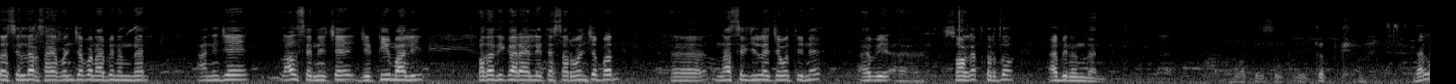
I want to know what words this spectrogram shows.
तहसीलदार साहेबांचे पण अभिनंदन आणि जे लाल सेनेचे जी टीम आली पदाधिकारी आले त्या सर्वांचे पण नाशिक जिल्ह्याच्या वतीने अभि स्वागत करतो. अभिनंदन. झालं?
